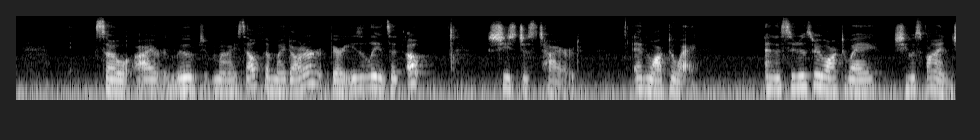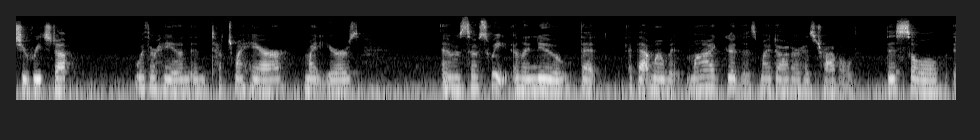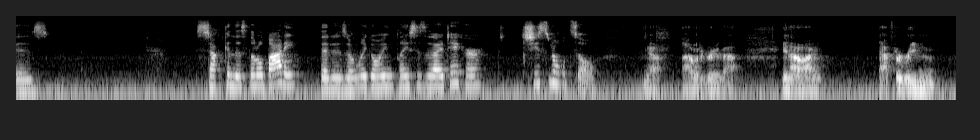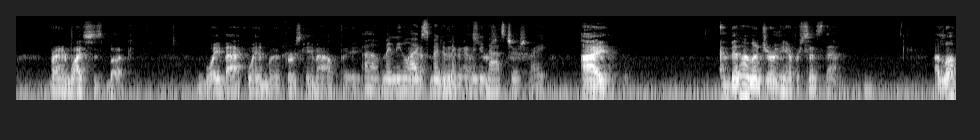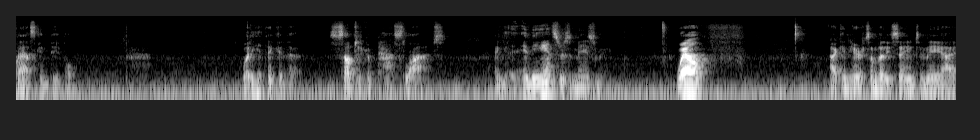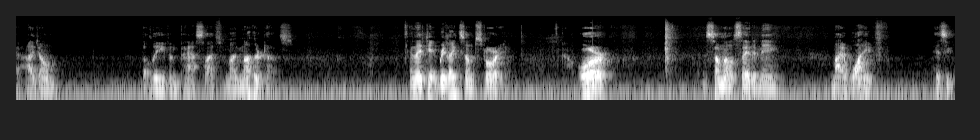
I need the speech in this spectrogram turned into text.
so i removed myself and my daughter very easily and said oh she's just tired and walked away and as soon as we walked away, she was fine. She reached up with her hand and touched my hair, my ears, and it was so sweet. And I knew that at that moment, my goodness, my daughter has traveled. This soul is stuck in this little body that is only going places that I take her. She's an old soul. Yeah, I would agree with that. You know, I after reading Brian Weiss's book way back when, when it first came out, the Oh, many lives, many, many many masters. masters, right? I have been on a journey ever since then. I love asking people, what do you think of the subject of past lives? And, and the answers amaze me. Well, I can hear somebody saying to me, I, I don't believe in past lives. My mother does. And they relate some story. Or someone will say to me, My wife has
